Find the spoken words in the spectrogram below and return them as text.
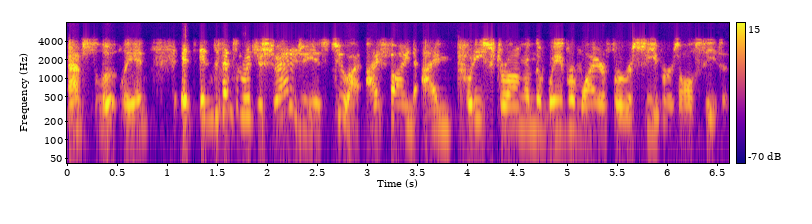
Absolutely, and it, it depends on what your strategy is too. I, I find I'm pretty strong on the waiver wire for receivers all season.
